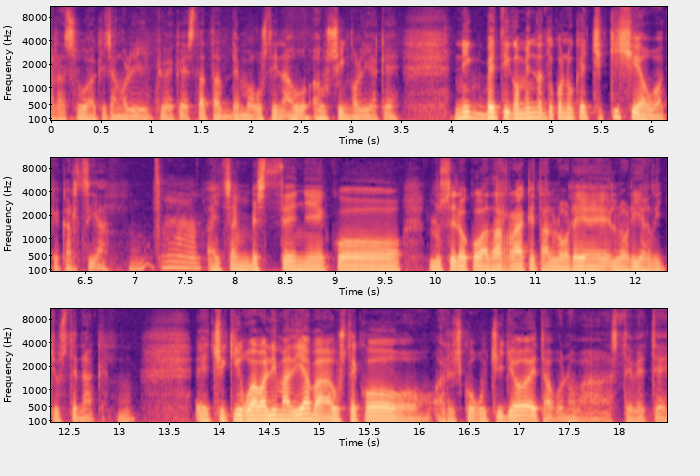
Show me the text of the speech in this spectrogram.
arazuak izango lituek ez da, eta demo guztin hau, hau liake. Nik beti gomendatuko nuke txikixiagoak ekartzia. Ah, Aitzan besteneko luzeroko adarrak eta lore, loriak dituztenak. E, txikigoa balimadia, ba, usteko arrisko gutxillo, eta, bueno, ba, azte bete,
